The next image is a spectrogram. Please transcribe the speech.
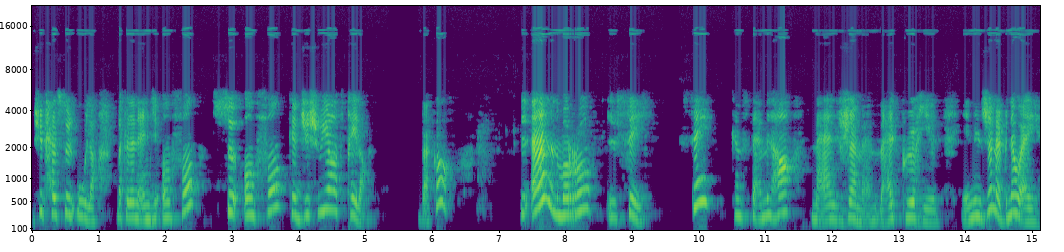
ماشي بحال ce الأولى. مثلا عندي enfant cet enfant كتجي شوية ثقيلة. d'accord الآن نمروا ل ces ces كنستعملها مع الجمع مع ال pluriel يعني الجمع بنوعيه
